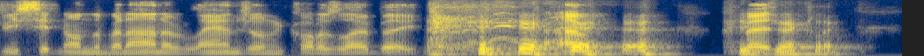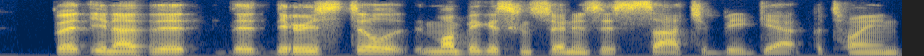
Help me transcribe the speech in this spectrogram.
be sitting on the banana lounge on Cottesloe Beach. Um, exactly but you know, the, the, there is still my biggest concern is there's such a big gap between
